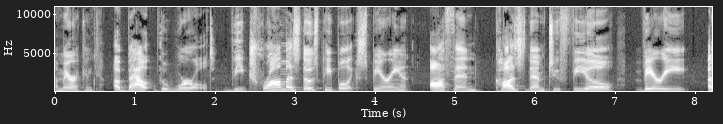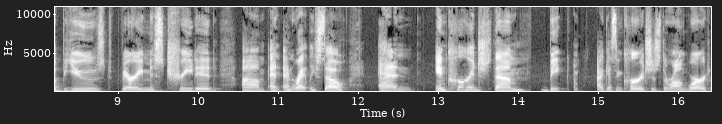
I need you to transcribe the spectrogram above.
American, about the world? The traumas those people experience often caused them to feel very abused, very mistreated, um, and, and rightly so, and encouraged them, be, I guess encouraged is the wrong word,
